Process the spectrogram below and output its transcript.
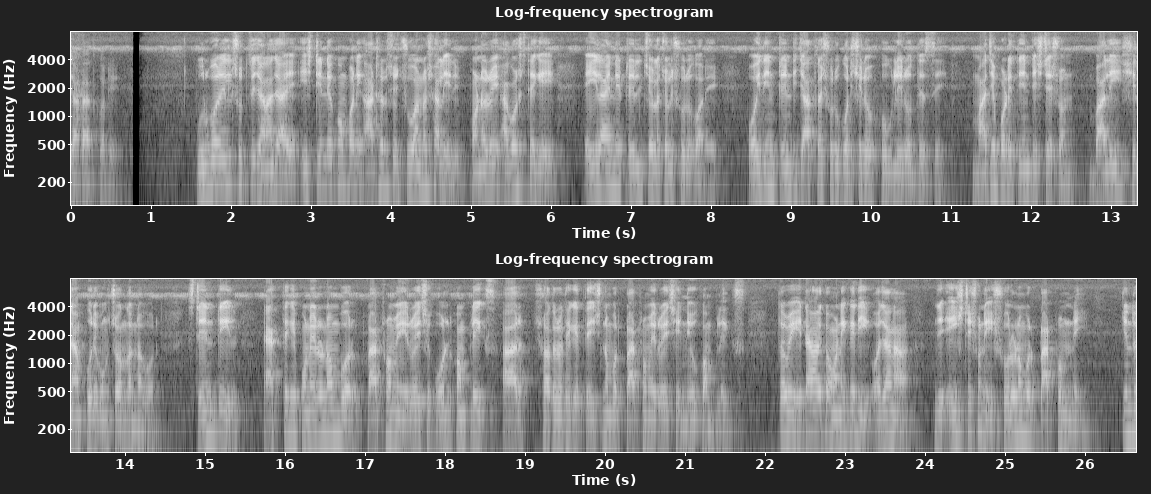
যাতায়াত করে। পূর্ব রেল সূত্রে জানা যায়, ইস্ট ইন্ডিয়া কোম্পানি আঠারোশো চুয়ান্ন সালের পনেরোই আগস্ট থেকে এই লাইনে ট্রেন চলাচল শুরু করে। ওই দিন ট্রেনটি যাত্রা শুরু করেছিল হুগলির উদ্দেশ্যে। মাঝে পড়ে তিনটি স্টেশন, বালি, শ্রীরামপুর এবং চন্দননগর। ট্রেনটির এক থেকে পনেরো নম্বর প্ল্যাটফর্মে রয়েছে ওল্ড কমপ্লেক্স আর সতেরো থেকে তেইশ নম্বর প্ল্যাটফর্মে রয়েছে নিউ কমপ্লেক্স। তবে এটা হয়তো অনেকেরই অজানা যে এই স্টেশনে ষোলো নম্বর প্ল্যাটফর্ম নেই। কিন্তু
